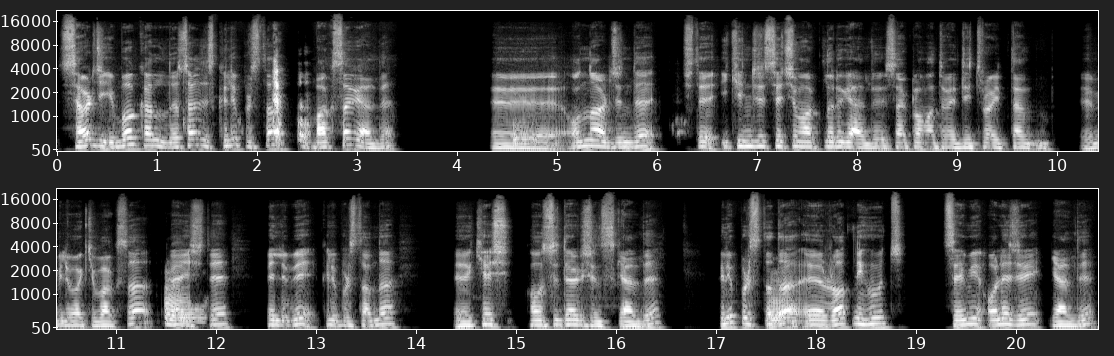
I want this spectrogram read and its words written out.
Serge Ibaka Los Angeles Clippers'tan Bucks'a geldi. Ee, onun haricinde işte ikinci seçim hakları geldi Sacramento ve Detroit'ten Milwaukee Bucks'a ve Hmm. işte belli bir Clippers'tan da e, cash considerations geldi. Clippers'ta da e, Rodney Hood, Semi Olajay geldi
